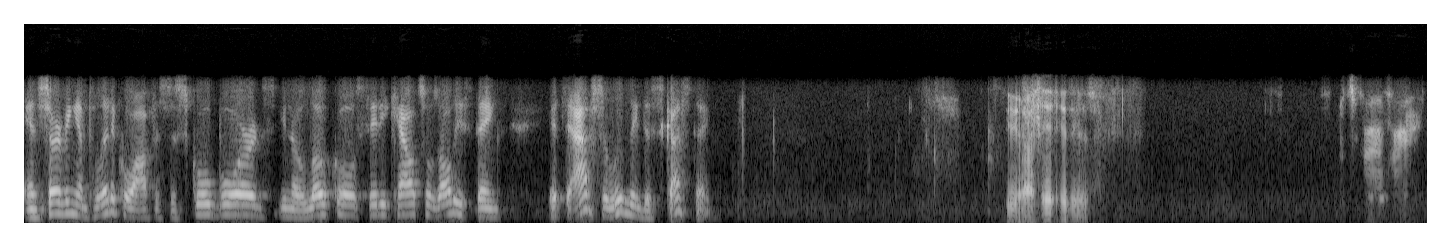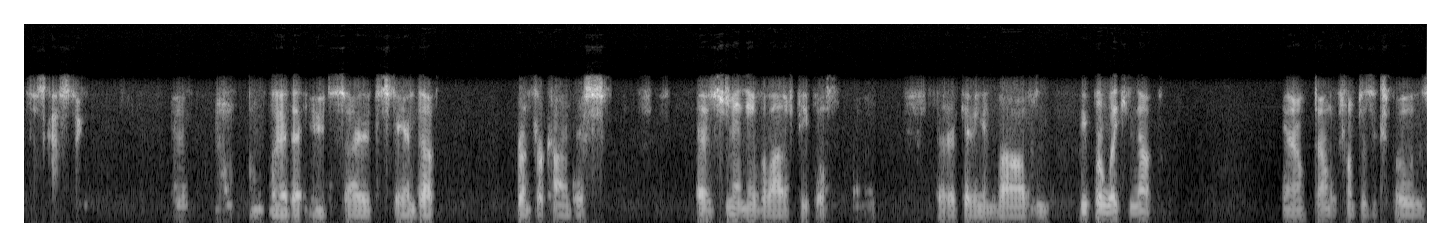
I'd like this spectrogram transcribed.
and serving in political offices, school boards, you know, local, city councils, all these things, it's absolutely disgusting. Yeah, it, it is. It's very, very disgusting. And I'm glad that you decided to stand up, run for Congress, as many of a lot of people that are getting involved, and people are waking up. You know, Donald Trump has exposed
